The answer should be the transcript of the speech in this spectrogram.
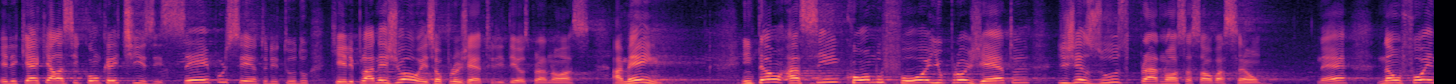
Ele quer que ela se concretize 100% de tudo que ele planejou. Esse é o projeto de Deus para nós. Amém? Então, assim como foi o projeto de Jesus para a nossa salvação. Né? Não foi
